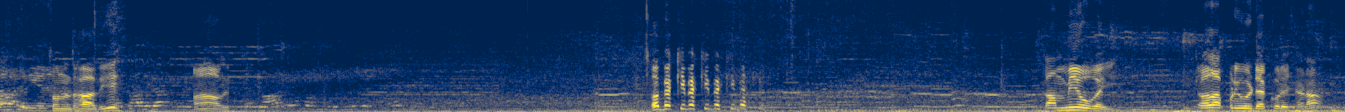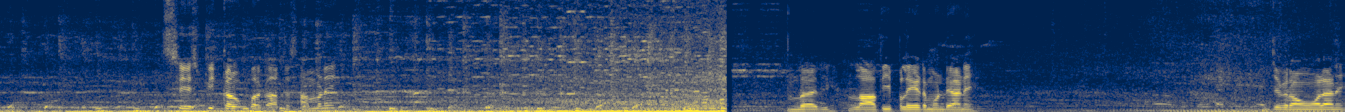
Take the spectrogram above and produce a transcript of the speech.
ਤਾਂ ਲੱਗੀਆਂ ਤੁਹਾਨੂੰ ਦਿਖਾ ਦਈਏ। ਹਾਂ ਵੇ। ਉਹ ਬੱਕੀ ਬੱਕੀ ਬੱਕੀ ਬੱਕੀ ਕੰਮ ਹੀ ਹੋ ਗਈ ਉਹਦਾ ਆਪਣੀ ਉਹ ਡੈਕੋਰੇਸ਼ਨ ਆ। ਸੇ ਸਪੀਕਰ ਉੱਪਰ ਕਰਤੇ ਸਾਹਮਣੇ। ਲੈ ਜੀ, ਲਾਤੀ ਪਲੇਟ ਮੁੰਡਿਆਂ ਨੇ। ਜਗਰਾਉਂ ਵਾਲਿਆਂ ਨੇ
